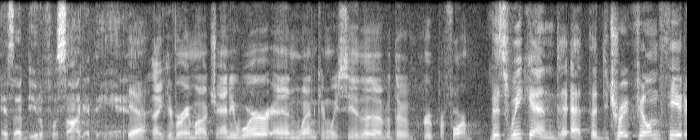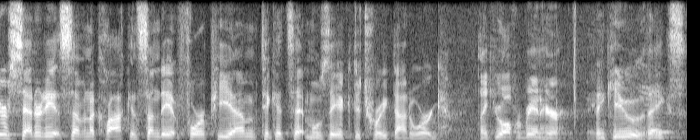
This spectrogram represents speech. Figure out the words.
it's a beautiful song at the end. Yeah. Thank you very much. Andy, where and when can we see the, the group perform? This weekend at the Detroit Film Theater, Saturday at 7 o'clock and Sunday at 4 p.m. Tickets at mosaicdetroit.org. Thank you all for being here. Thank you. Thanks.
